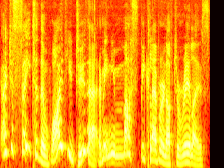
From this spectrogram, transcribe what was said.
I just say to them, why do you do that? I mean, you must be clever enough to realize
